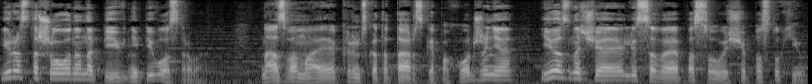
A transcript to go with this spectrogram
і розташована на півдні півострова. Назва має кримсько-татарське походження і означає лісове пасовище пастухів.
